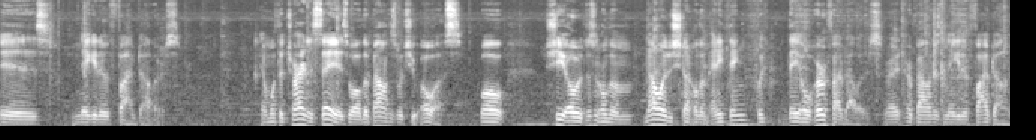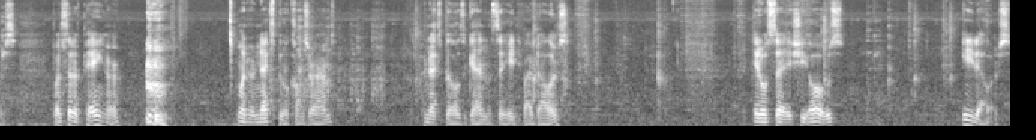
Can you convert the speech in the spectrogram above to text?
is negative five dollars. And what they're trying to say is, well, the balance is what you owe us. Well, she owe, doesn't owe them. Not only does she not owe them anything, but they owe her five dollars, right? Her balance is negative five dollars. But instead of paying her, when her next bill comes around, her next bill is again, let's say $85, it'll say she owes $80.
